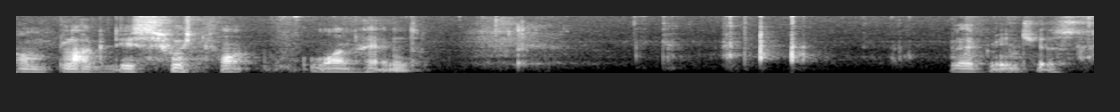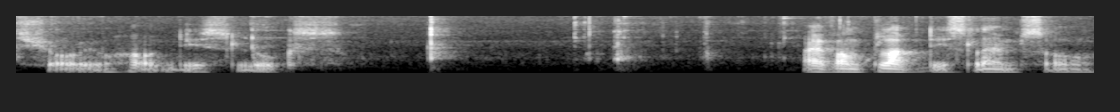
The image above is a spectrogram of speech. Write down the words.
unplug this with one, one hand. Let me just show you how this looks I've unplugged this lamp so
